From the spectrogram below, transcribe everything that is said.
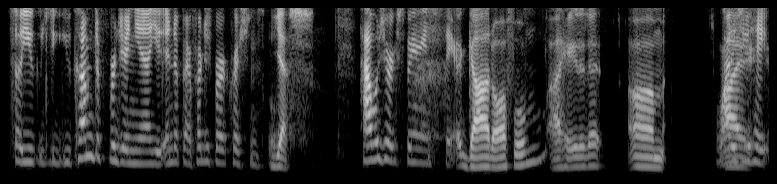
So you you come to Virginia. You end up at Fredericksburg Christian School. yes, How was your experience there? god awful. I hated it. Um, Why did I- you hate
